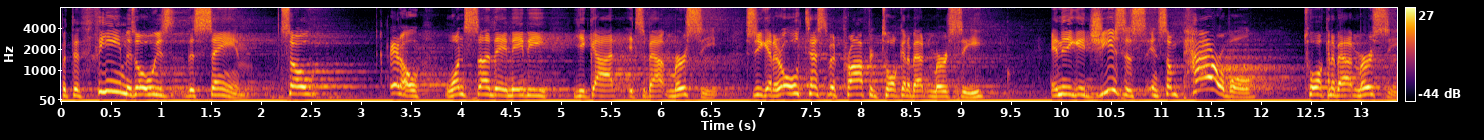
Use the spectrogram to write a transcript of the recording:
but the theme is always the same. So, you know, one Sunday maybe you got it's about mercy. So you get an Old Testament prophet talking about mercy, and then you get Jesus in some parable talking about mercy.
